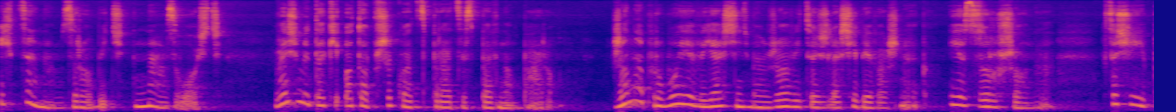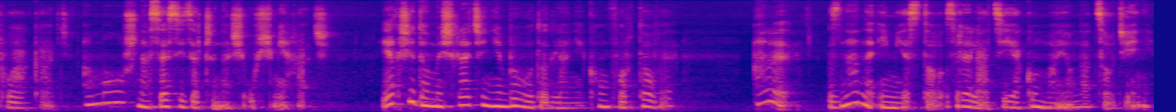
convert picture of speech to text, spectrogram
i chce nam zrobić na złość. Weźmy taki oto przykład z pracy z pewną parą. Żona próbuje wyjaśnić mężowi coś dla siebie ważnego. Jest wzruszona, chce się jej płakać, a mąż na sesji zaczyna się uśmiechać. Jak się domyślacie, nie było to dla niej komfortowe, ale Znane im jest to z relacji, jaką mają na co dzień.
